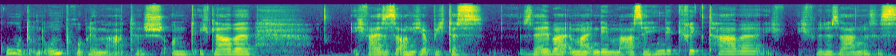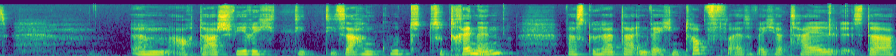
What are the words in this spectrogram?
gut und unproblematisch. Und ich glaube, ich weiß es auch nicht, ob ich das selber immer in dem Maße hingekriegt habe. Ich, ich würde sagen, es ist ähm, auch da schwierig, die, die Sachen gut zu trennen. Was gehört da in welchen Topf? Also welcher Teil ist da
